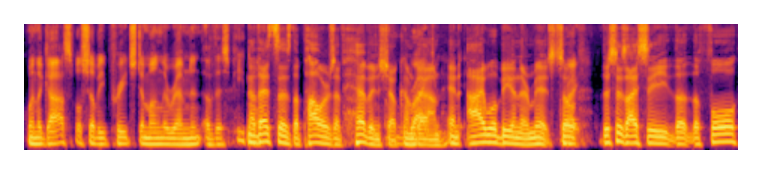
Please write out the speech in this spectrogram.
when the gospel shall be preached among the remnant of this people. Now that says the powers of heaven shall come Right. down, and I will be in their midst. So Right. this is I see the the full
